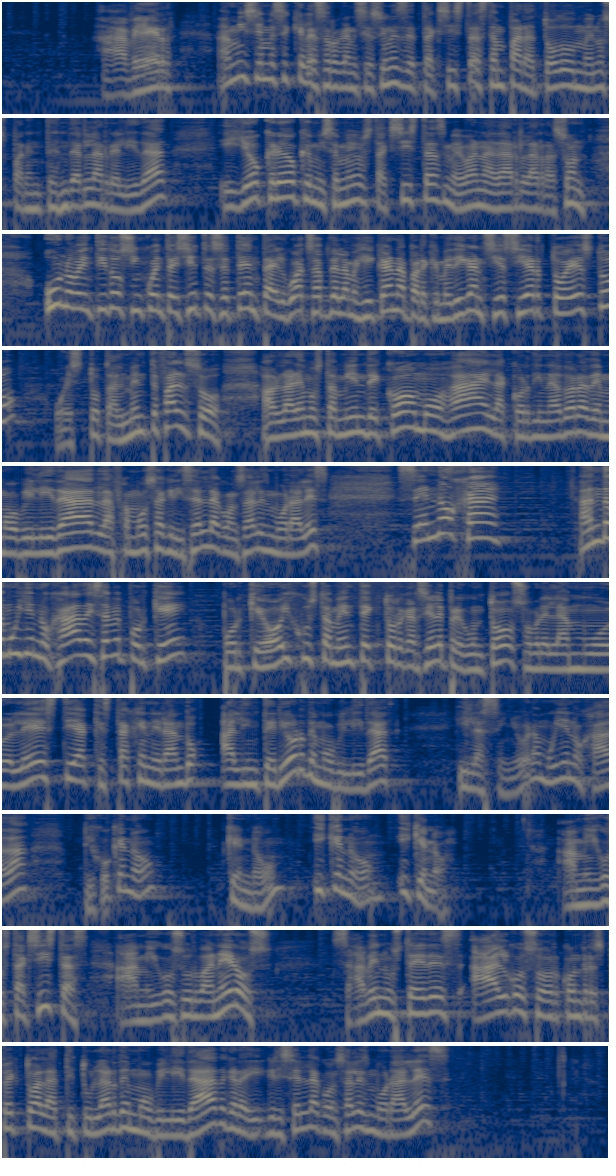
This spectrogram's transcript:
A ver, a mí se me hace que las organizaciones de taxistas están para todo menos para entender la realidad y yo creo que mis amigos taxistas me van a dar la razón. 122-5770, el WhatsApp de la mexicana para que me digan si es cierto esto o es totalmente falso. Hablaremos también de cómo, ay, la coordinadora de movilidad, la famosa Griselda González Morales, se enoja, anda muy enojada y ¿sabe por qué? Porque hoy justamente Héctor García le preguntó sobre la molestia que está generando al interior de movilidad. Y la señora, muy enojada, dijo que no, que no, y que no, y que no. Amigos taxistas, amigos urbaneros, ¿saben ustedes algo sobre, con respecto a la titular de movilidad, Griselda González Morales?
